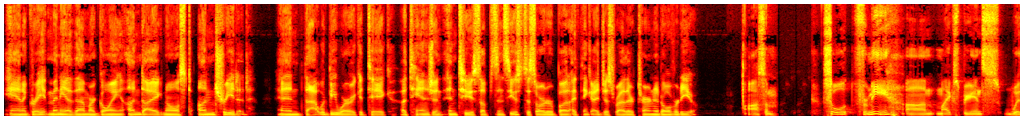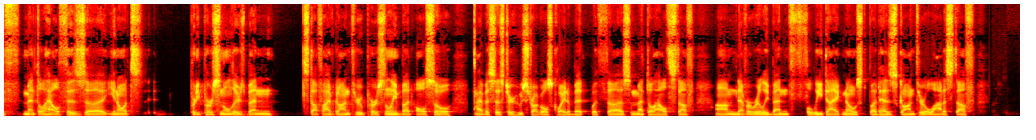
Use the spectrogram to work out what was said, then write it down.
And a great many of them are going undiagnosed, untreated. And that would be where it could take a tangent into substance use disorder. But I think I'd just rather turn it over to you. Awesome. So for me, um, my experience with mental health is, uh, you know, it's pretty personal. There's been stuff I've gone through personally, but also I have a sister who struggles quite a bit with uh, some mental health stuff. Um, never really been fully diagnosed, but has gone through a lot of stuff.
